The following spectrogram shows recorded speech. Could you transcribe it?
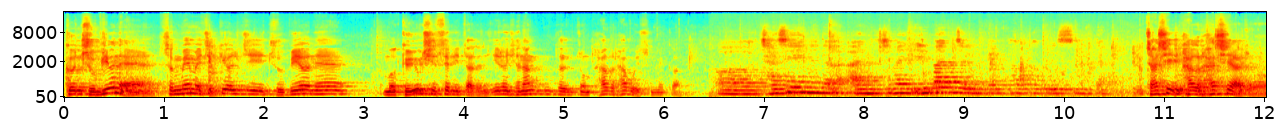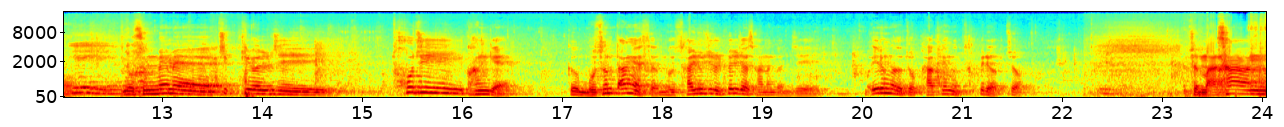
그 주변에 성매매 직결지 주변에 뭐 교육시설이 있다든지 이런 현황들 좀 파악을 하고 있습니까? 어, 자세히는 아니지만 일반적인 걸 파악하고 있습니다. 자세히 파악을 하셔야죠. 예, 예. 요 성매매 직결지 토지 관계 그 무슨 땅에서 뭐 사유지를 빌려서 하는 건지 뭐 이런 것도 좀 파악된 건 특별히 없죠. 저 마산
